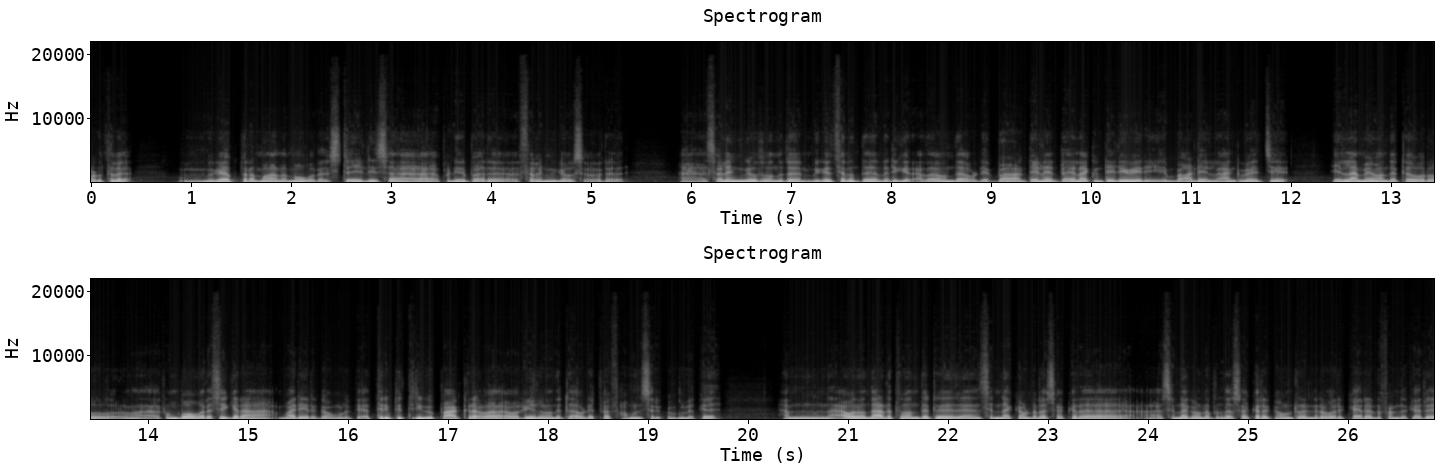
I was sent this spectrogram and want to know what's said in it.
படத்தில் மிக பிரமாதமாக ஒரு ஸ்டைலிஷாக பண்ணியிருப்பார். சலீம் கவுஸ் அவர். சலீம் கவுஸ் வந்துட்டு மிகச்சிறந்த நடிகர். அதாவது வந்து அவருடைய பா டெலி டைலாக் டெலிவரி பாடி லாங்குவேஜ் எல்லாமே வந்துட்டு ஒரு ரொம்ப ரசிக்கிற மாதிரி இருக்கும் உங்களுக்கு திருப்பி திருப்பி பார்க்குற வகையில் வந்துட்டு அவருடைய பெர்ஃபார்மன்ஸ் இருக்கும் உங்களுக்கு. அவர் வந்து அடுத்து வந்துட்டு சின்ன கவுண்டரில் சக்கரை சின்ன கவுண்டர் படத்தில் சக்கரை கவுண்டருங்கிற ஒரு கேரக்டர் பண்ணியிருக்காரு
